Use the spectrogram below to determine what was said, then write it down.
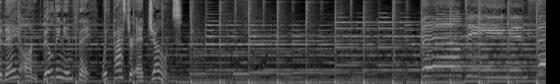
Today on Building in Faith with Pastor Ed Jones. Building in faith.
